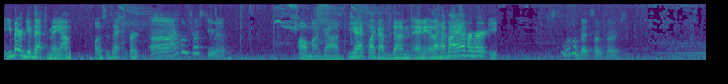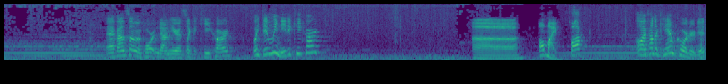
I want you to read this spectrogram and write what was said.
You better give that to me. I'm the closest expert. Uh, I don't trust you, man. Oh my god. You act like I've done any. Have I ever hurt you? Just a little bit sometimes. Hey, I found something important down here. It's like a key card. Wait, didn't we need a key card? Uh. Oh my fuck. Oh, I found a camcorder, dude.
